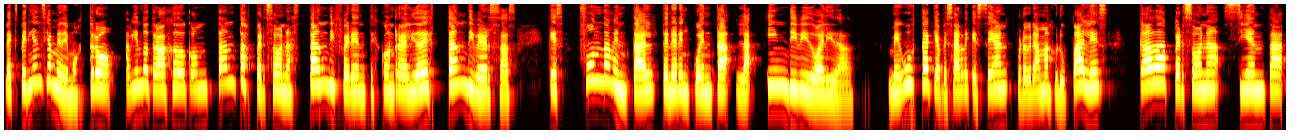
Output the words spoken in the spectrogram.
La experiencia me demostró, habiendo trabajado con tantas personas tan diferentes, con realidades tan diversas, que es fundamental tener en cuenta la individualidad. Me gusta que a pesar de que sean programas grupales, cada persona sienta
